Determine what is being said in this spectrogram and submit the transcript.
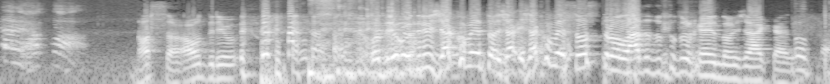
É, rapaz! Nossa, olha o Drill. o, Drill o Drill já comentou, já, já começou as trolladas do Tudo Random já, cara. Opa,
